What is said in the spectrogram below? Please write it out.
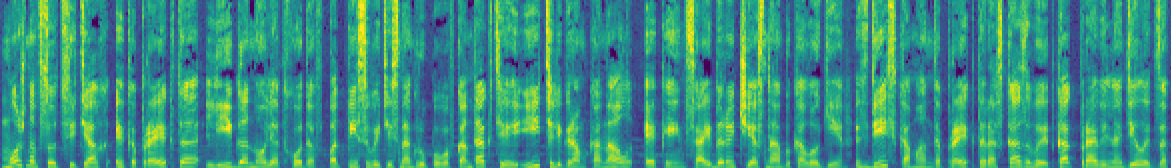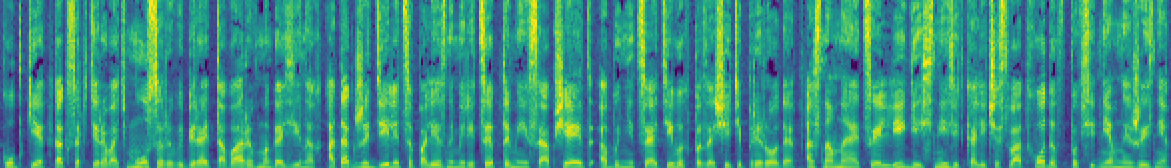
можно в соцсетях экопроекта «Лига ноль отходов». Подписывайтесь на группу во ВКонтакте и телеграм-канал «Экоинсайдеры. Честно об экологии». Здесь команда проекта рассказывает, как правильно делать закупки, как сортировать мусор и выбирать товары в магазинах, а также делится полезными рецептами рецептами и сообщает об инициативах по защите природы. Основная цель Лиги – снизить количество отходов в повседневной жизни.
